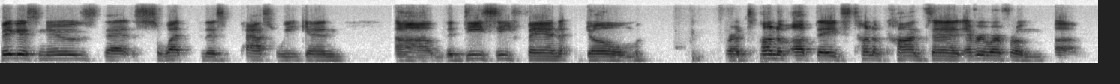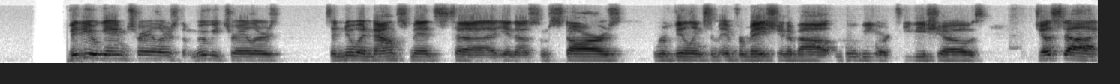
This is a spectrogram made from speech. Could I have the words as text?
biggest news that swept this past weekend um, the DC Fan Dome for a ton of updates, ton of content, everywhere from um, video game trailers to movie trailers to new announcements to you know some stars revealing some information about movie or TV shows. Just uh,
